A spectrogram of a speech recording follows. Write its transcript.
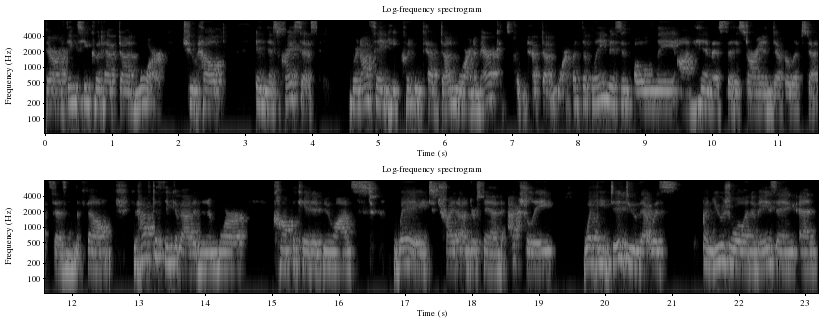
There are things he could have done more to help in this crisis. We're not saying he couldn't have done more and Americans couldn't have done more, but the blame isn't only on him, as the historian Deborah Lipstadt says in the film. You have to think about it in a more complicated, nuanced way to try to understand actually what he did do that was unusual and amazing and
